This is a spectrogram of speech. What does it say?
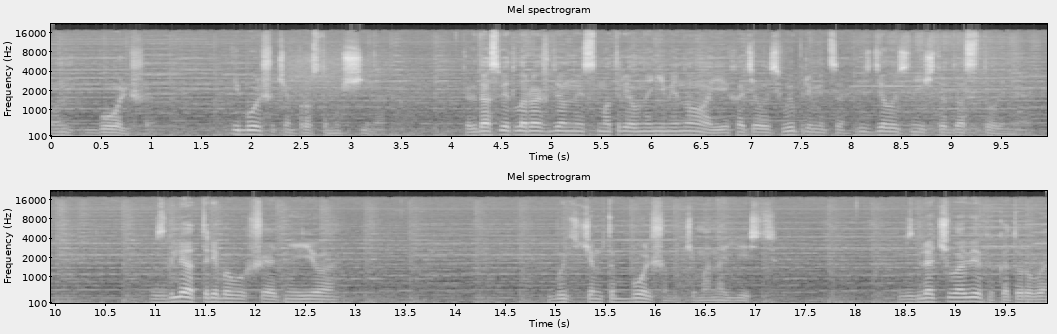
он больше и больше, чем просто мужчина. Когда светлорожденный смотрел на Немино, а ей хотелось выпрямиться и сделать нечто достойное. Взгляд, требовавший от нее быть чем-то большим, чем она есть. Взгляд человека, которого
